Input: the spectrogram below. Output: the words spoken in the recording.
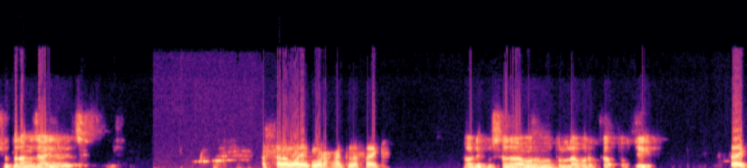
সুতরাং জায়েজ রয়েছে। আসসালামু আলাইকুম রহমতুল্লাহ সাহেব ওয়ালাইকুম আসসালাম রহমতুল্লাহ বরকাত জি। সাহেব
